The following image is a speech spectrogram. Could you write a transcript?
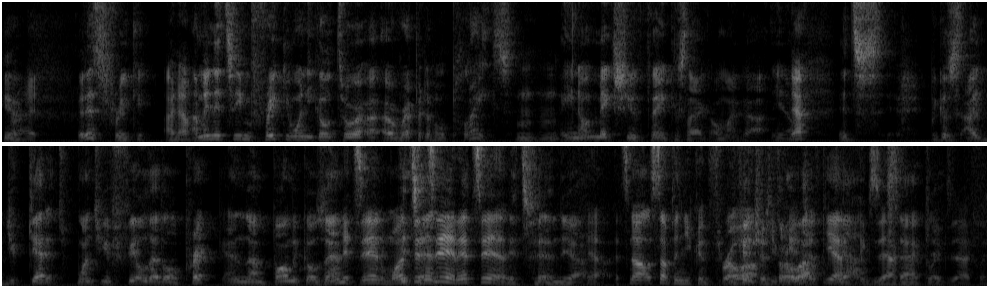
Yeah. right. It is freaky. I know. I mean, it's even freaky when you go to a, a reputable place. Mm-hmm. You know, it makes you think. It's like, oh my god, you know. Yeah. It's because I you get it once you feel that little prick, and um, boom, it goes in. it's in. Once It's it's, in. in. it's in. it's in. Yeah. yeah, it's not something you can throw You can't up. just you throw can't up. Just, yeah, Yeah, exactly, exactly. exactly.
